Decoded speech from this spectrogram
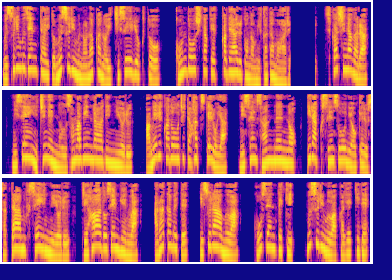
ムスリム全体とムスリムの中の一勢力とを混同した結果であるとの見方もある。しかしながら、2001年のウサマ・ビンラーディンによるアメリカ同時多発テロや2003年のイラク戦争におけるサッダーム・フセインによるジハード宣言は、改めてイスラームは好戦的、ムスリムは過激で、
